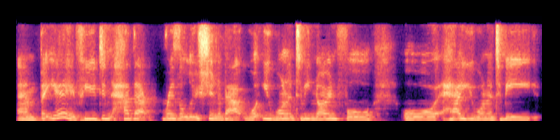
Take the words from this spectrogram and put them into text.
Um, but yeah, if you didn't have that resolution about what you wanted to be known for or how you wanted to be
